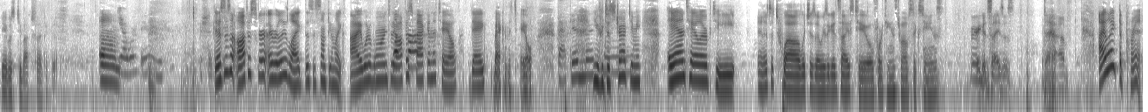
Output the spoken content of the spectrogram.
it was two bucks so i picked it up. Um Yeah, we're very. This is an office skirt I really like. This is something like I would have worn to the What office the- back in the tail day. Back in the tail. Back in the. You're distracting me. And Taylor Petite. And it's a 12, which is always a good size too. 14s, 12s, 16s. Very good sizes to have. I like the print.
